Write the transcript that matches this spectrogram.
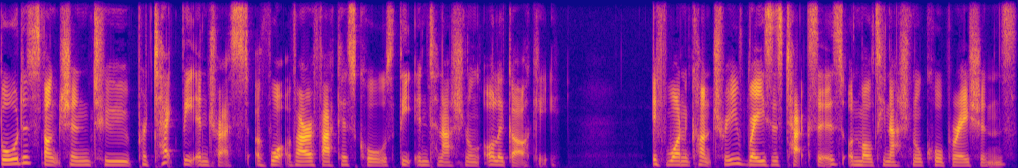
borders function to protect the interest of what Varoufakis calls the international oligarchy. If one country raises taxes on multinational corporations,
